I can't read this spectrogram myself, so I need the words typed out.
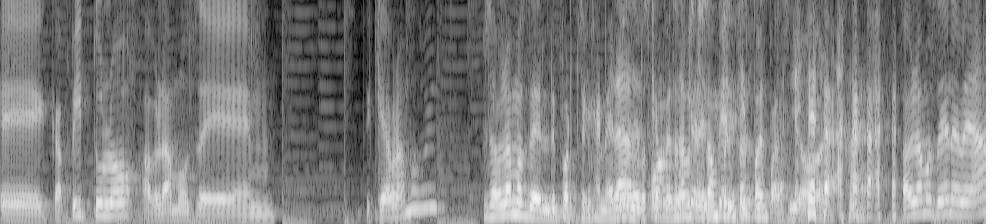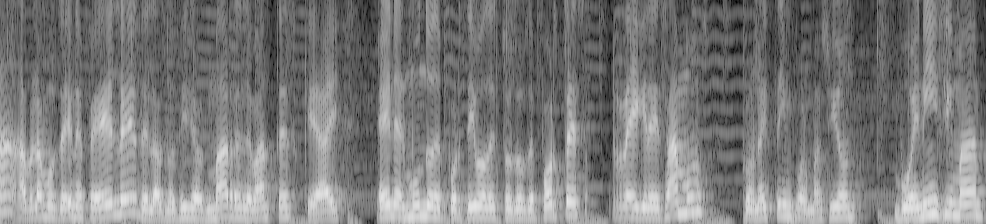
eh, capítulo hablamos de... ¿De qué hablamos, güey? Pues hablamos del deporte en general, De los que deportes pensamos que, son despiertan principal. tu pasión. hablamos de NBA, hablamos de NFL, de las noticias más relevantes que hay en el mundo deportivo de estos dos deportes. Regresamos con esta información buenísima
